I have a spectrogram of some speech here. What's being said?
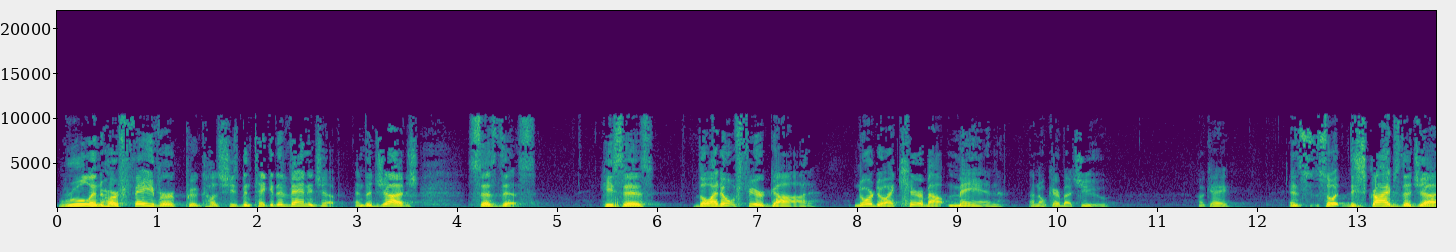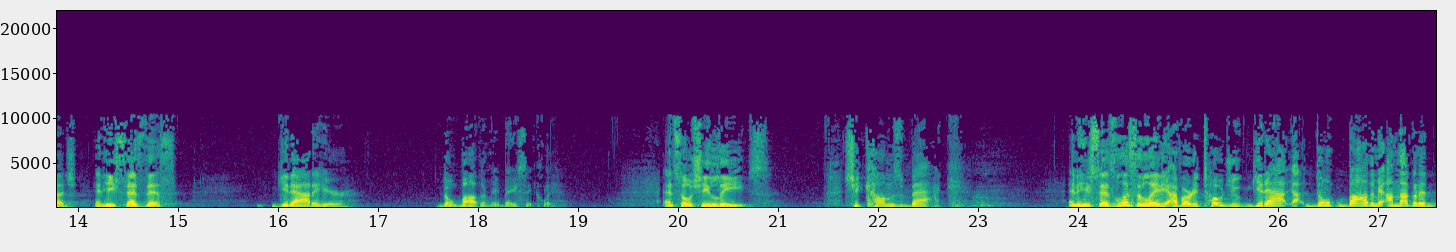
rule in her favor because she's been taken advantage of. And the judge says this He says, Though I don't fear God, nor do I care about man, I don't care about you, okay? And so it describes the judge, and he says this Get out of here. Don't bother me, basically. And so she leaves. She comes back. And he says, Listen, lady, I've already told you, get out. Uh, don't bother me. I'm not going to,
